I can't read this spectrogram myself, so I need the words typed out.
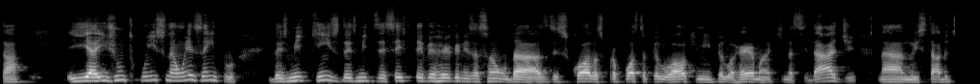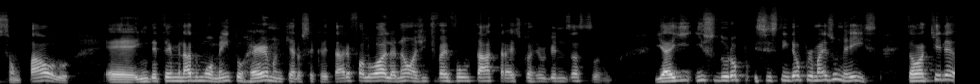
tá? E aí, junto com isso, né, um exemplo, 2015, 2016, que teve a reorganização das escolas proposta pelo Alckmin e pelo Herman aqui na cidade, na, no estado de São Paulo, é, em determinado momento, o Herman, que era o secretário, falou, olha, não, a gente vai voltar atrás com a reorganização. E aí isso durou, se estendeu por mais um mês. Então aquele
